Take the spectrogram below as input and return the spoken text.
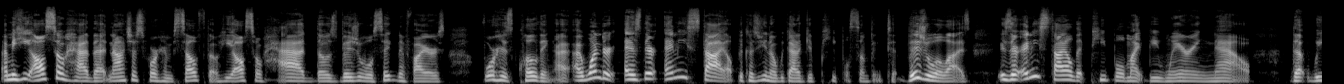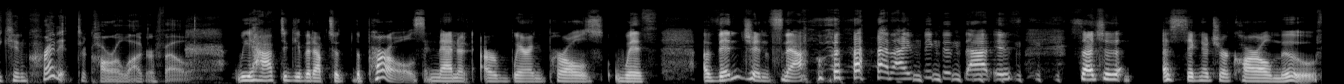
I mean, he also had that not just for himself, though. He also had those visual signifiers for his clothing. I, I wonder, is there any style, because, you know, we got to give people something to visualize. Is there any style that people might be wearing now that we can credit to Karl Lagerfeld? We have to give it up to the pearls. Men are wearing pearls with a vengeance now. and I think that that is such a, a signature Karl move.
